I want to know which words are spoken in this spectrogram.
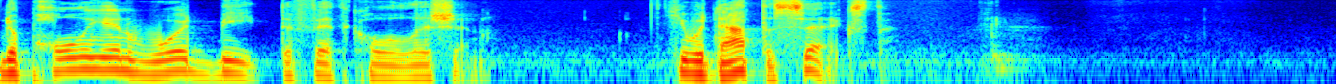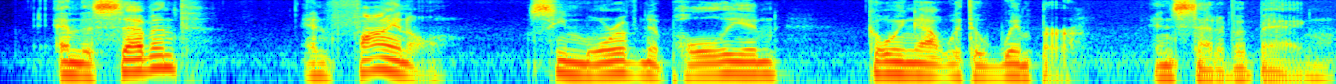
Napoleon would beat the Fifth Coalition. He would not the Sixth. And the seventh and final see more of Napoleon going out with a whimper instead of a bang.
